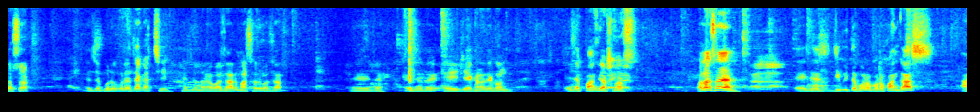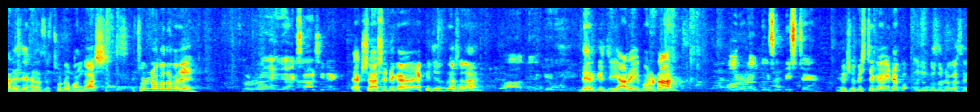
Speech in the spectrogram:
দর্শক এই যে ঘুরে ঘুরে দেখাচ্ছি এই যে নয়া বাজার মাছের বাজার। এই যে এই যে এই যে এখানে দেখুন এই যে পাঙ্গাস মাছ। ভালো আছেন? এই যে জীবিত বড় বড় পাঙ্গাস আর এই যে এখানে আছে ছোট পাঙ্গাস। ছোটটা কত করে? একশো আশি টাকা। এক কেজির উপরে আছে না? দেড় কেজি। আর এই বড়টা? দুশো বিশ টাকা। এটা ওজন কত টাকা আছে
